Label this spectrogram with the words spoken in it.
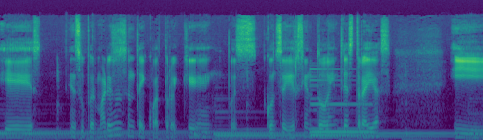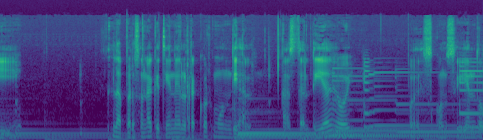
Es, en Super Mario 64 hay que pues, conseguir 120 estrellas y la persona que tiene el récord mundial hasta el día de hoy, pues consiguiendo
